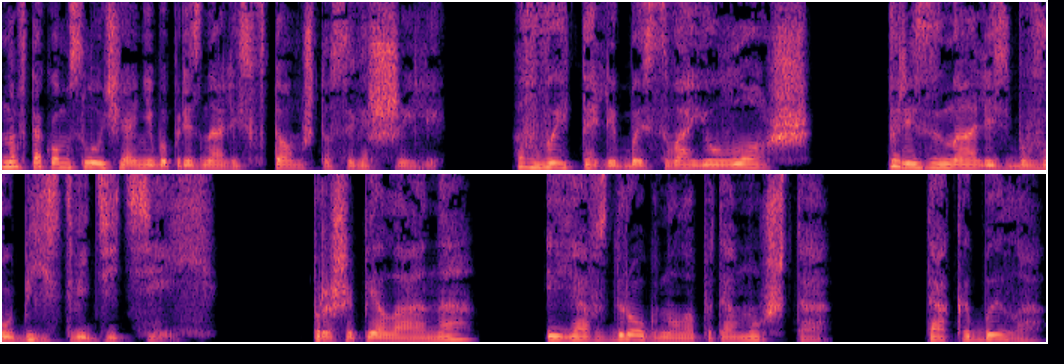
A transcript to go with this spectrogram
Но в таком случае они бы признались в том, что совершили. Выдали бы свою ложь, признались бы в убийстве детей. Прошипела она, и я вздрогнула, потому что так и было.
